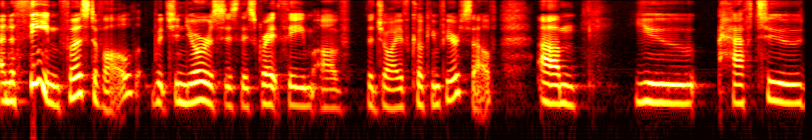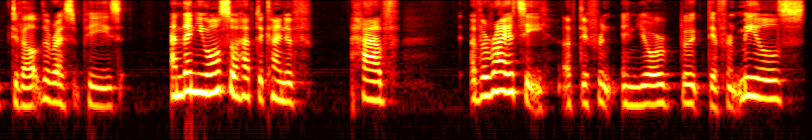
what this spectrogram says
and a theme, first of all, which in yours is this great theme of the joy of cooking for yourself. Um, you have to develop the recipes, and then you also have to kind of have a variety of different, in your book, different meals,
